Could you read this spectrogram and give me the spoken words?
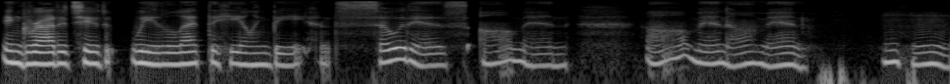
In gratitude, we let the healing be, and so it is. Amen. Amen. Amen. Mm-hmm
